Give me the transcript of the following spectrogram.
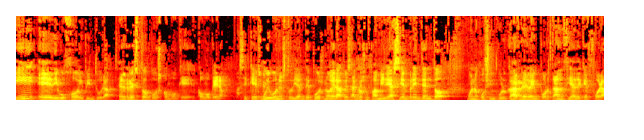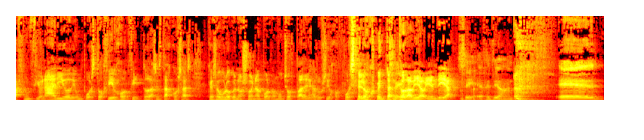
y eh, dibujo y pintura. El resto, pues como que, como que no. Así que muy buen estudiante, pues no era, pese a que su familia siempre intentó, bueno, pues inculcarle la importancia de que fuera funcionario de un puesto fijo, en fin, todas estas cosas que seguro que nos suenan porque muchos padres a sus hijos pues se lo cuentan Sí. todavía hoy en día. Sí, efectivamente. Eh,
